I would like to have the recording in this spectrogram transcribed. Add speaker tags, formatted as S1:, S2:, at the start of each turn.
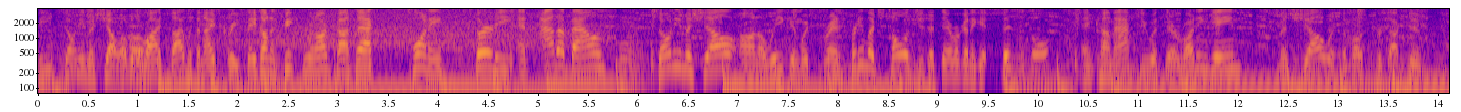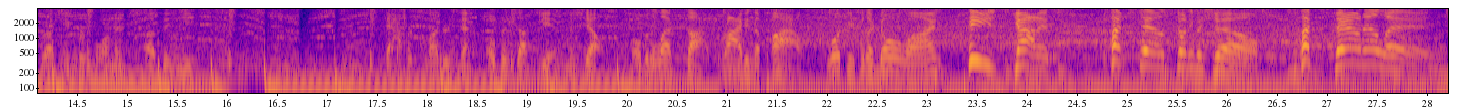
S1: Beat Sony Michel over the oh. right side with a nice crease. Stays on his feet through an arm contact. 20, 30, and out of bounds. Sony Michel on a week in which the Rams pretty much told you that they were going to get physical and come after you with their running game. Michel with the most productive rushing performance of the year. Stafford from under center opens up give. Michel over the left side, driving the pile, looking for the goal line. He's got it. Touchdown, Sony Michel. Touchdown, LA.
